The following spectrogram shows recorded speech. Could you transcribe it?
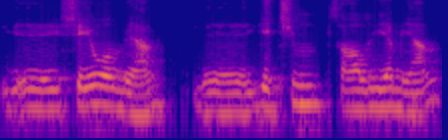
e, şeyi olmayan, e, geçim sağlayamayan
